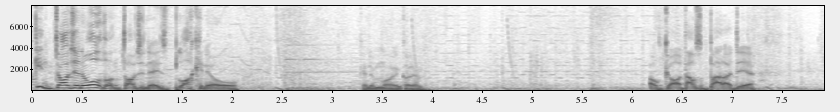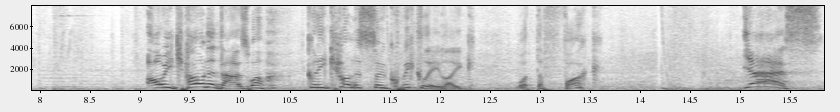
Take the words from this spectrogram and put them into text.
Fucking dodging all. of them. dodging it. He's blocking it all. Okay, never mind. Got him. Oh god, that was a bad idea. Oh, he countered that as well. God, he countered so quickly. Like, what the fuck? Yes!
